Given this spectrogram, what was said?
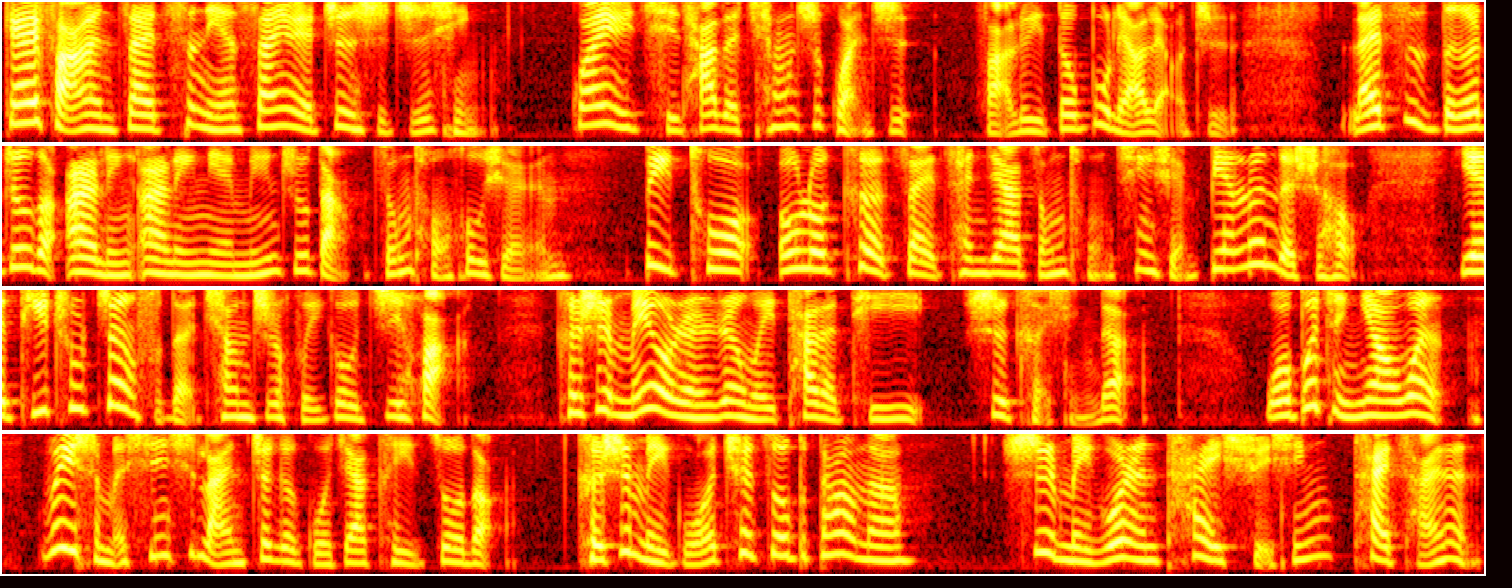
该法案在次年三月正式执行。关于其他的枪支管制法律都不了了之。来自德州的二零二零年民主党总统候选人贝托·欧洛克在参加总统竞选辩论的时候，也提出政府的枪支回购计划。可是没有人认为他的提议是可行的。我不仅要问，为什么新西兰这个国家可以做到，可是美国却做不到呢？是美国人太血腥、太残忍，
